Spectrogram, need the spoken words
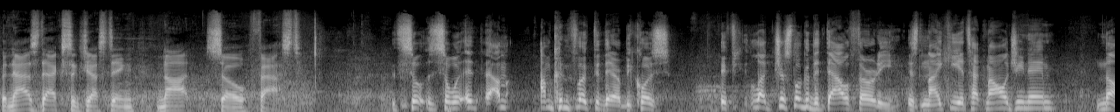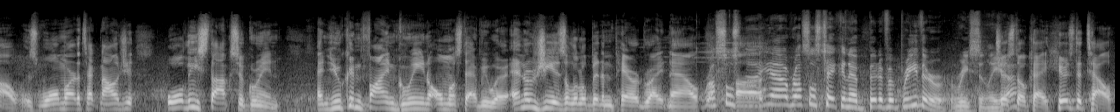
the Nasdaq suggesting not so fast. So, so it, I'm I'm conflicted there because if like just look at the Dow 30, is Nike a technology name? No. Is Walmart a technology? All these stocks are green and you can find green almost everywhere. Energy is a little bit impaired right now. Russell's, uh, uh, yeah, Russell's taken a bit of a breather recently. Just yeah? okay. Here's the tell.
